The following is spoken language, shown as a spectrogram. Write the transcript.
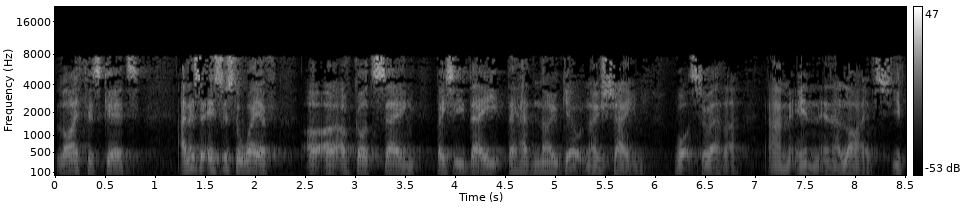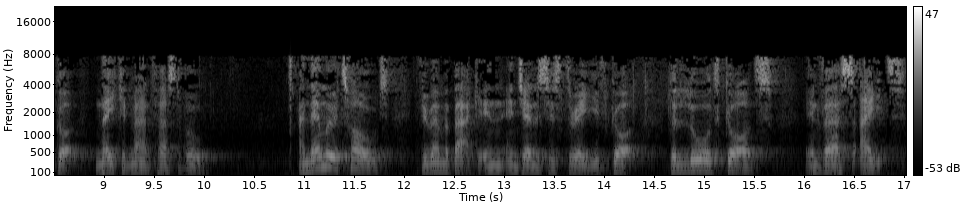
Life is good. And it's, it's just a way of, of God saying, basically, they, they had no guilt, no shame whatsoever um, in, in their lives. You've got naked man, first of all. And then we were told, if you remember back in, in Genesis 3, you've got the Lord God in verse 8.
